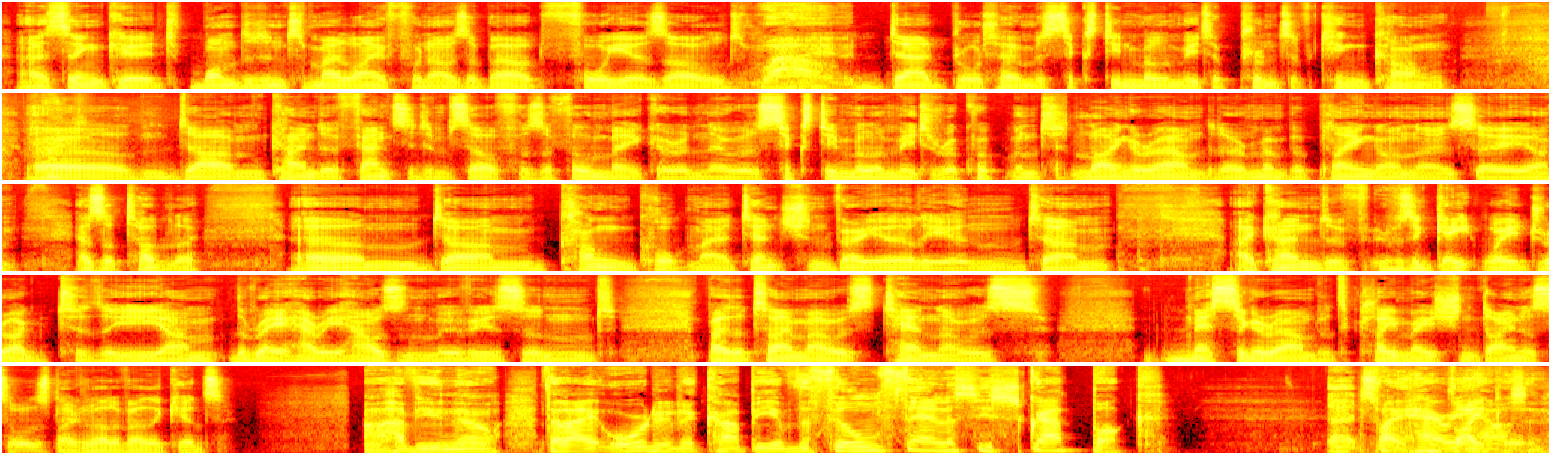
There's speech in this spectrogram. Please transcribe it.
I think it wandered into my life when I was about four years old. Wow. My dad brought home a 16 millimeter print of King Kong and um, kind of fancied himself as a filmmaker. And there was 16 millimeter equipment lying around that I remember playing on as a um, as a toddler. And um, Kong caught my attention very early, and um, I kind of it was a gateway drug to the um, the Ray Harryhausen movies. And by the time I was 10, I was messing around with claymation dinosaurs like a lot of other kids. I'll have you know that I ordered a copy of the film fantasy scrapbook. That's by vital.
